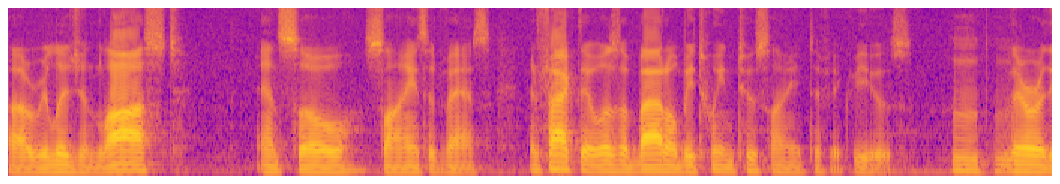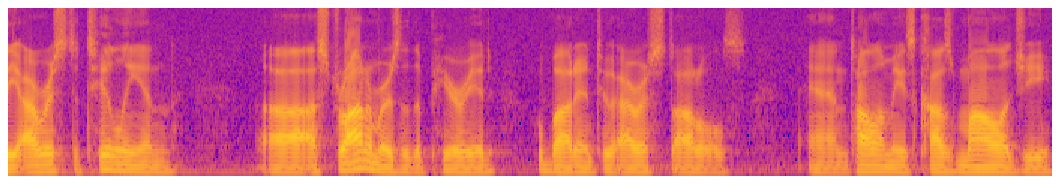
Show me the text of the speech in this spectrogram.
uh, religion lost, and so science advanced. In fact, it was a battle between two scientific views. There were the Aristotelian uh, astronomers of the period who bought into Aristotle's and Ptolemy's cosmology,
